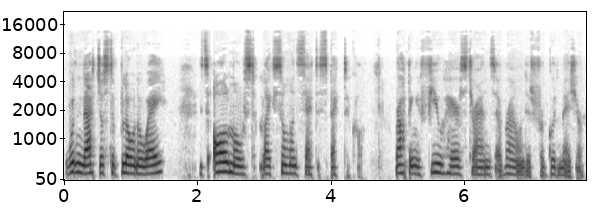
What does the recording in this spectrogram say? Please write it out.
wouldn't that just have blown away? It's almost like someone set a spectacle, wrapping a few hair strands around it for good measure.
